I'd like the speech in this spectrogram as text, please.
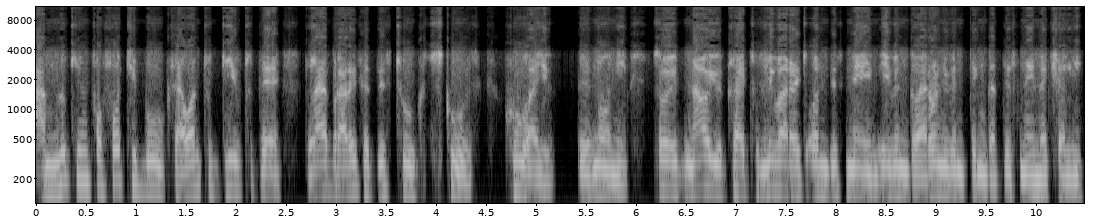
I'm looking for 40 books I want to give to the libraries at these two schools. Who are you? There's no name. So now you try to leverage on this name, even though I don't even think that this name actually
